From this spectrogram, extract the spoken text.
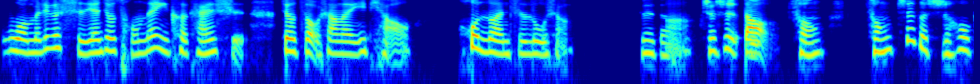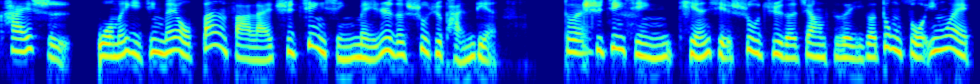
我们这个实验，就从那一刻开始，就走上了一条混乱之路上。对的，就是到从从这个时候开始，我们已经没有办法来去进行每日的数据盘点，对，去进行填写数据的这样子的一个动作，因为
